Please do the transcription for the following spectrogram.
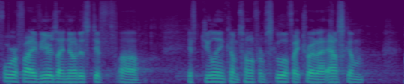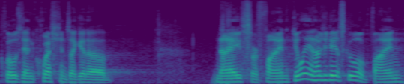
four or five years, I noticed if, uh, if Julian comes home from school, if I try to ask him closed end questions, I get a nice or fine. Julian, how's your day at school? Fine.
